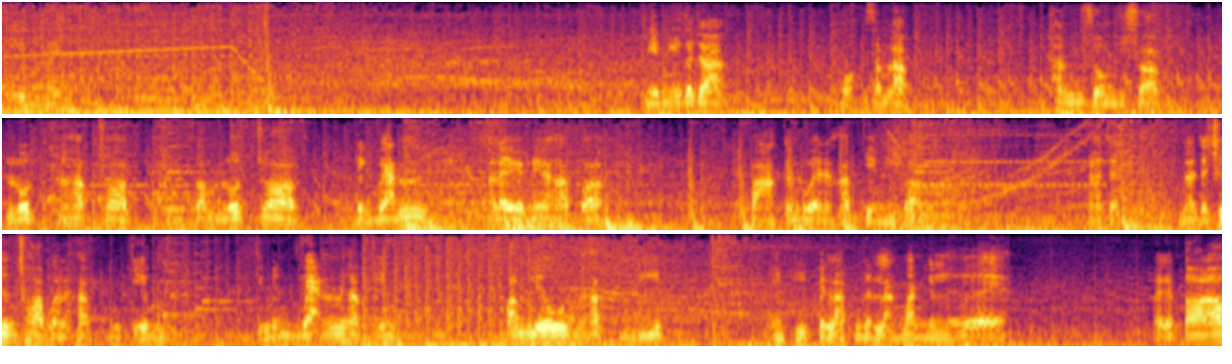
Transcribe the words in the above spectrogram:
เกมอะไรเกมนี้ก็จะเหมาะสำหรับท่านผู้ชมที่ชอบรถนะครับ ชอบซ่อมรถชอบเด็กแว้น อะไรแบบนี้นะครับก็ฝากกันด้วยนะครับ เกมนี้ก็ น่าจะน่าจะชื่นชอบกันนะครับเป็นเกมเกมเป็นแหวนนะครับเกมความเร็วนะครับดีฟดีฟไปรับเงินรางวัลกันเลย ไปกันต่อแล้ว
